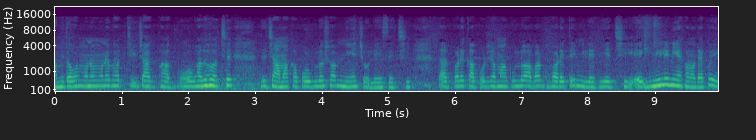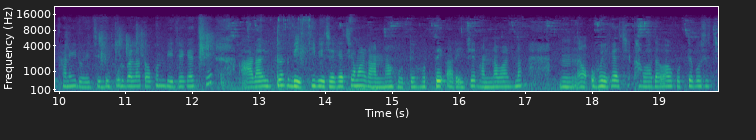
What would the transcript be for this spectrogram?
আমি তখন মনে মনে ভাবছি, যাক, ভাগ্য ভালো আছে যে জামা কাপড়গুলো সব নিয়ে চলে এসেছি। তারপরে কাপড় জামাগুলো আবার ঘরেতেই মিলে দিয়েছি। এই মিলে নিয়ে এখনও দেখো, এখানেই রয়েছে। দুপুরবেলা তখন বেজে গেছে, আড়াইটার বেশি বেজে গেছে আমার রান্না হতে হতে। আর এই যে রান্না বান্না হয়ে গেছে খাওয়া দাওয়াও করতে বসেছি,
